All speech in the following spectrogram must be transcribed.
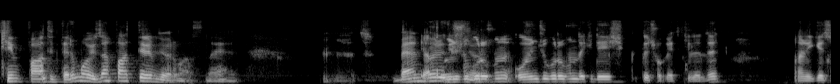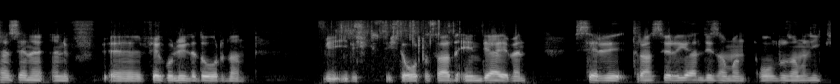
kim? Fatih Terim. O yüzden Fatih Terim diyorum aslında yani. Evet. Ben ya böyle oyuncu grubunu oyuncu grubundaki değişiklik de çok etkiledi. Hani geçen sene hani e, Fegoli ile doğrudan bir ilişkisi. İşte orta sahada Ndiaye ben seri transferi geldiği zaman olduğu zaman ilk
